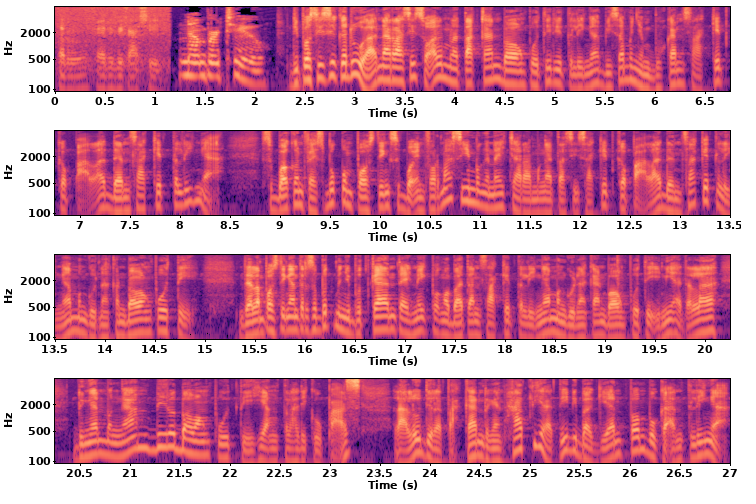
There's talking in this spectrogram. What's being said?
terverifikasi. Number 2. Di posisi kedua, narasi soal meletakkan bawang putih di telinga bisa menyembuhkan sakit kepala dan sakit telinga. Sebuah akun Facebook memposting sebuah informasi mengenai cara mengatasi sakit kepala dan sakit telinga menggunakan bawang putih. Dalam postingan tersebut menyebutkan teknik pengobatan sakit telinga menggunakan bawang putih ini adalah dengan mengambil bawang putih yang telah dikupas, lalu diletakkan dengan hati-hati di bagian pembukaan telinga.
